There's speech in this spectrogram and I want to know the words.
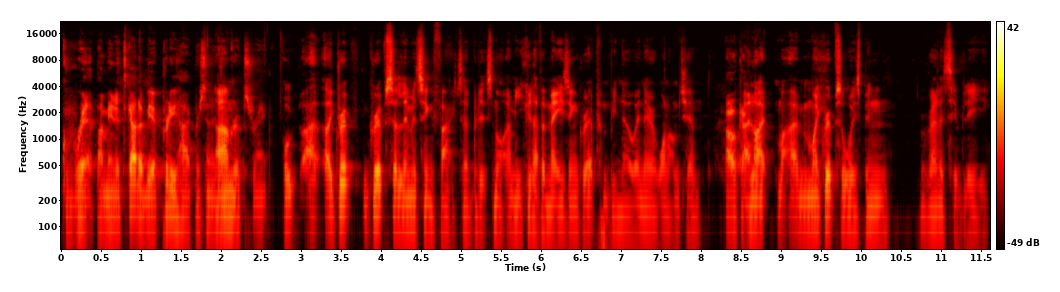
grip? I mean, it's got to be a pretty high percentage Um, of grip strength. Well, I, I grip grip's a limiting factor, but it's not. I mean, you could have amazing grip and be nowhere near a one arm chin. Okay. And like my, my grip's always been relatively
